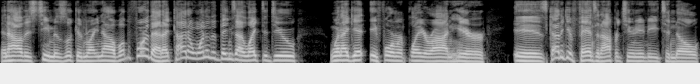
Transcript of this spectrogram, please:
and how this team is looking right now. But before that, I kind of one of the things I like to do when I get a former player on here is kind of give fans an opportunity to know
